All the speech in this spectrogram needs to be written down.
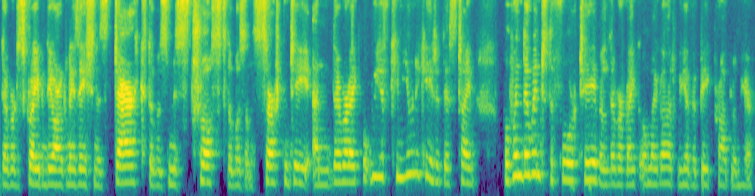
they were describing the organization as dark, there was mistrust, there was uncertainty, and they were like, but we have communicated this time. But when they went to the fourth table, they were like, oh my God, we have a big problem here.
